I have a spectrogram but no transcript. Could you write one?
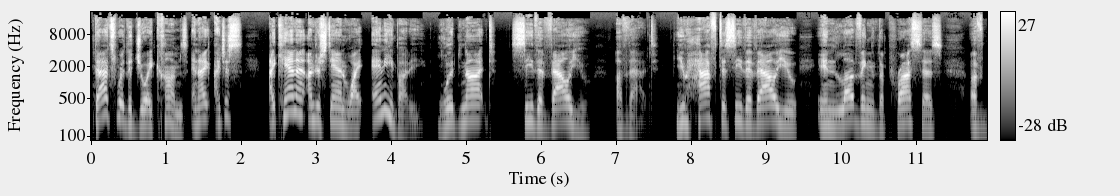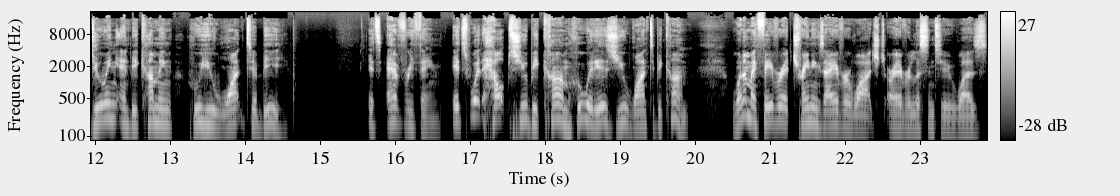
That's where the joy comes. And I, I just I can't understand why anybody would not see the value of that. You have to see the value in loving the process of doing and becoming who you want to be. It's everything. It's what helps you become who it is you want to become. One of my favorite trainings I ever watched or ever listened to was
